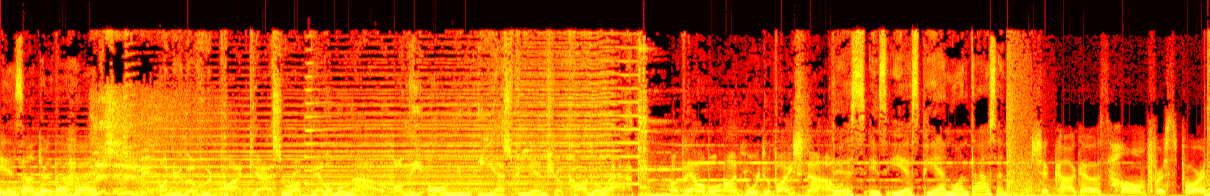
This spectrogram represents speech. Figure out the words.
This is Under the Hood. Listen to me. Under the Hood podcasts are available now on the all new ESPN Chicago app. Available on your device now. This is ESPN 1000, Chicago's home for sports.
